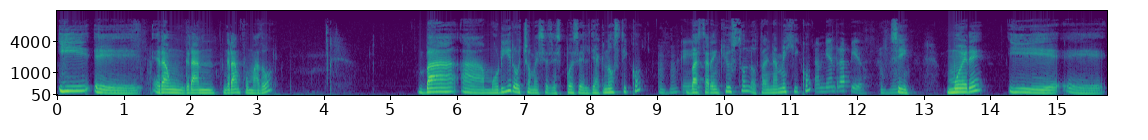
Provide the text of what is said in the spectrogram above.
Y eh, era un gran, gran fumador. Va a morir ocho meses después del diagnóstico. Va a estar en Houston, lo traen a México. También rápido. Sí, muere y, eh,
